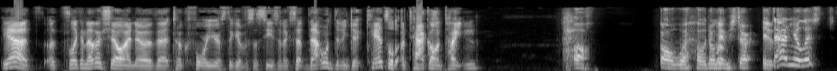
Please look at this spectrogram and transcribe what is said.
Yeah, it's, it's, like another show I know that took four years to give us a season, except that one didn't get canceled. Attack on Titan. Oh. Oh, well, don't get me started. Is it, that on your list?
